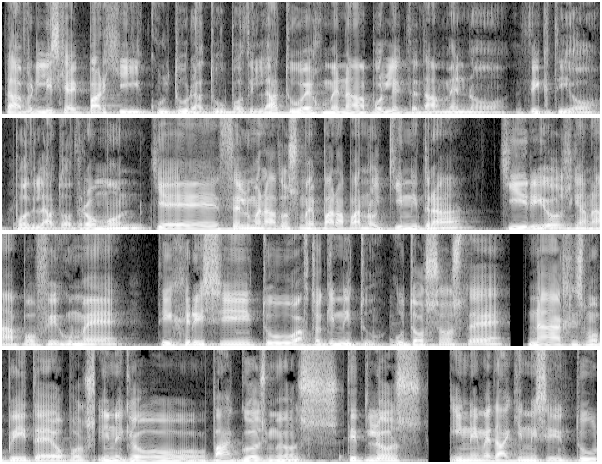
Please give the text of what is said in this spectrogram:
Τα βρυλίσια υπάρχει η κουλτούρα του ποδηλάτου. Έχουμε ένα πολύ εκτεταμένο δίκτυο ποδηλατοδρόμων και θέλουμε να δώσουμε παραπάνω κίνητρα, κυρίως για να αποφύγουμε τη χρήση του αυτοκινήτου. Ούτως ώστε να χρησιμοποιείται, όπως είναι και ο παγκόσμιος τίτλος, είναι η μετακίνηση του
